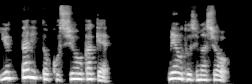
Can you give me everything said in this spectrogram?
ゆったりと腰をかけ、目を閉じましょう。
